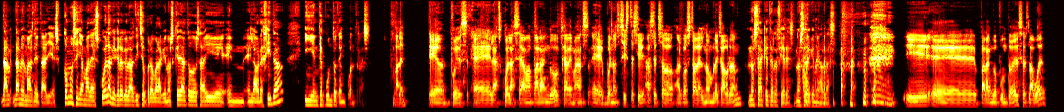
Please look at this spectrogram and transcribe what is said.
dame, más detalles. ¿Cómo se llama la escuela? Que creo que lo has dicho, pero para que nos quede a todos ahí en, en la orejita, y en qué punto te encuentras. Vale. Eh, pues eh, la escuela se llama Parango, que además, eh, buenos chistes has hecho a costa del nombre, cabrón. No sé a qué te refieres, no sé de qué me hablas. y parango.es es la web.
